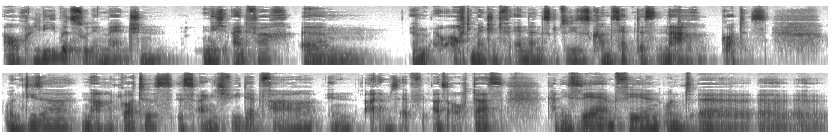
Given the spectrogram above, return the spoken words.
auch Liebe zu den Menschen nicht einfach ähm, ähm, auch die Menschen verändern. Es gibt so dieses Konzept des Narr Gottes. Und dieser Narr Gottes ist eigentlich wie der Pfarrer in Adams Äpfel. Also auch das kann ich sehr empfehlen und äh, äh,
